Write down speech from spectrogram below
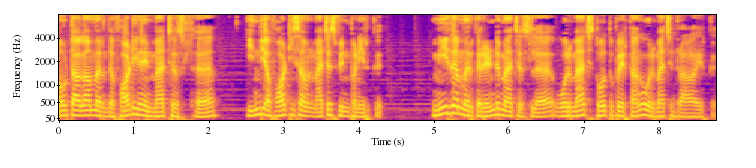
அவுட் ஆகாமல் இருந்த ஃபார்ட்டி நைன் மேட்சஸில் India forty seven matches win பண்ணியிருக்கு. மீதம் இருக்க ரெண்டு மேட்சஸில் ஒரு மேட்ச் தோற்று போயிருக்காங்க ஒரு மேட்ச் ட்ரா ஆகிருக்கு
